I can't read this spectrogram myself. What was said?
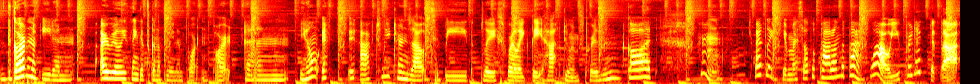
the Garden of Eden, I really think it's going to play an important part. And, you know, if it actually turns out to be the place where, like, they have to imprison God, hmm, I'd like to give myself a pat on the back. Wow, you predicted that.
